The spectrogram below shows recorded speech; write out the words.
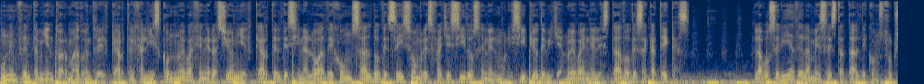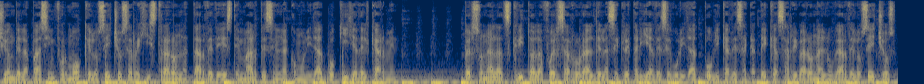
Un enfrentamiento armado entre el cártel Jalisco Nueva Generación y el cártel de Sinaloa dejó un saldo de seis hombres fallecidos en el municipio de Villanueva en el estado de Zacatecas. La vocería de la Mesa Estatal de Construcción de la Paz informó que los hechos se registraron la tarde de este martes en la comunidad Boquilla del Carmen. Personal adscrito a la Fuerza Rural de la Secretaría de Seguridad Pública de Zacatecas arribaron al lugar de los hechos,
